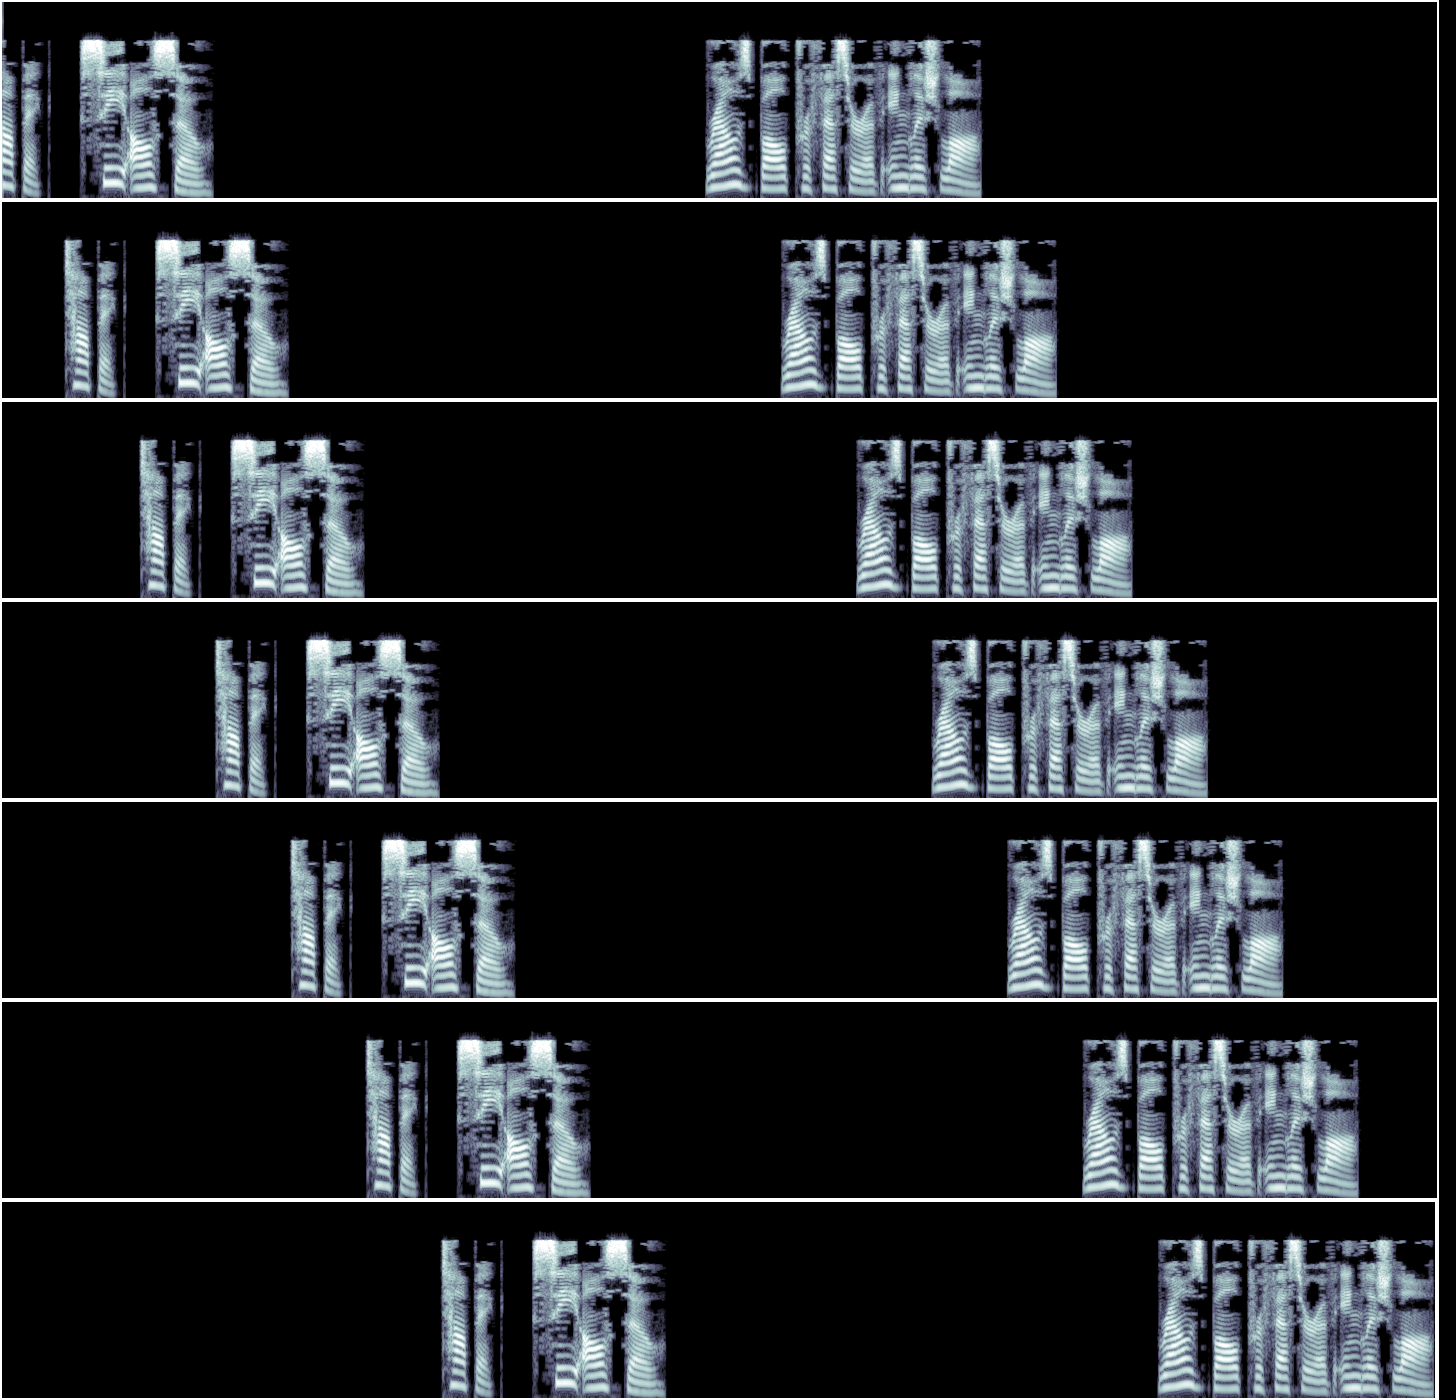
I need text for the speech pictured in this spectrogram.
Topic. See also Rouse Ball Professor of English Law Topic. See also Rouse Ball Professor of English Law Topic. See also Rouse Ball Professor of English Law. See also Rouse Ball Professor of English Law. See also Rouse Ball Professor of English Law. See also. Rouse Ball Professor of English Law. See also. Rouse Ball Professor of English Law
